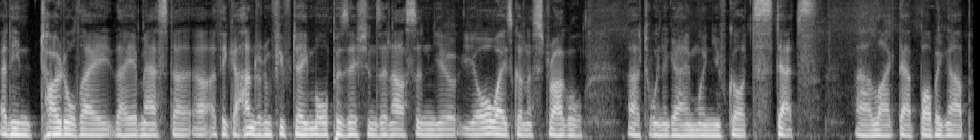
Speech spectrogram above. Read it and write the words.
and in total they they amassed, uh, I think, 115 more possessions than us. And you're, you're always going to struggle uh, to win a game when you've got stats like that bobbing up.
